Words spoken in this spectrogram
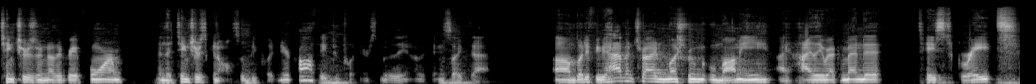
tinctures are another great form. And the tinctures can also be put in your coffee, to put in your smoothie, and other things like that. Um, but if you haven't tried mushroom umami, I highly recommend it. Tastes great.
